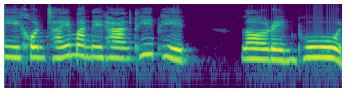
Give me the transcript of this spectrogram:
มีคนใช้มันในทางที่ผิด ลอเรนพูด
